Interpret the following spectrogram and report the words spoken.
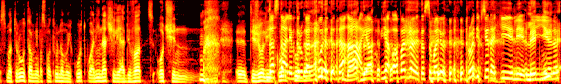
смотрю, там я посмотрю на мою куртку, они начали одевать очень э, тяжелые Достали куртку, вдруг да. откуда-то, да? Да, а. Я, обожаю это в самолет. Вроде все такие летние.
